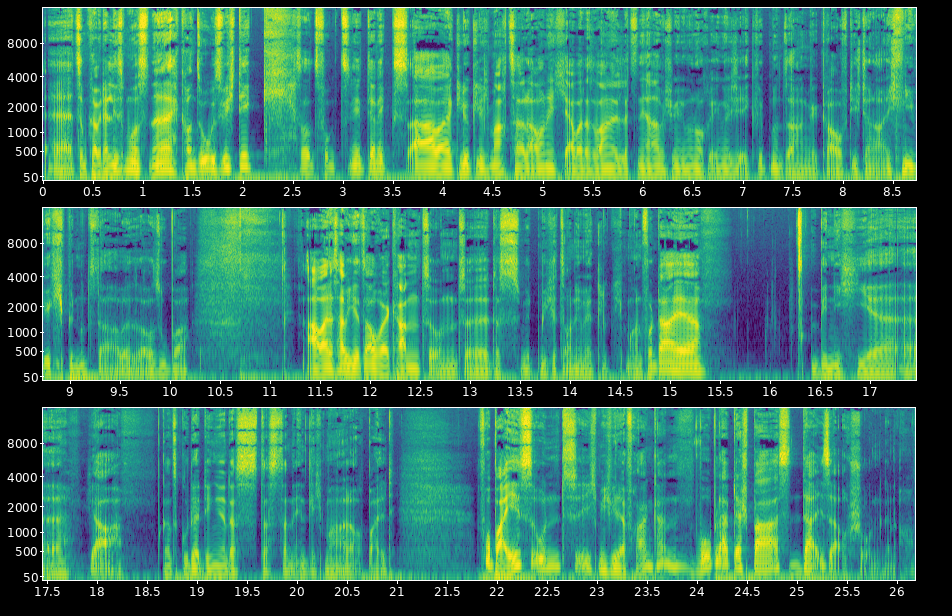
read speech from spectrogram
äh, zum Kapitalismus. Ne? Konsum ist wichtig, sonst funktioniert ja nichts, aber glücklich macht es halt auch nicht. Aber das waren in den letzten Jahren, habe ich mir immer noch irgendwelche Equipment-Sachen gekauft, die ich dann eigentlich nie wirklich benutzt habe. Das ist auch super. Aber das habe ich jetzt auch erkannt und äh, das wird mich jetzt auch nicht mehr glücklich machen. Von daher bin ich hier, äh, ja, ganz guter Dinge, dass das dann endlich mal auch bald vorbei ist und ich mich wieder fragen kann, wo bleibt der Spaß? Da ist er auch schon, genau.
